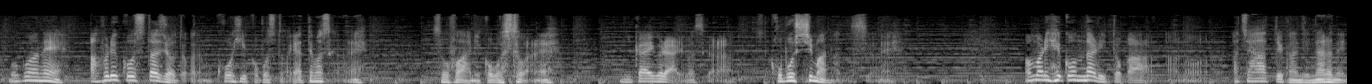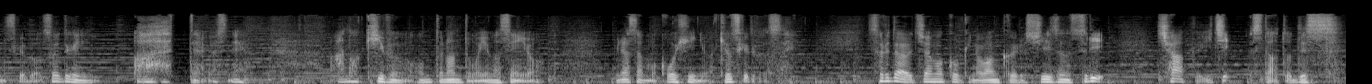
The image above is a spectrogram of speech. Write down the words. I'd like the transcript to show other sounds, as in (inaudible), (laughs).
僕はね、アフレコスタジオとかでもコーヒーこぼすとかやってますからね。ソファーにこぼすとかね。2回ぐらいありますから、こぼしマンなんですよね。あんまり凹んだりとか、あの、あちゃーっていう感じにならないんですけど、そういう時に、あーってなりますね。あの気分、ほんと何とも言えませんよ。皆さんもコーヒーには気をつけてください。それでは内山幸輝のワンクールシーズン3、シャープ1、スタートです。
